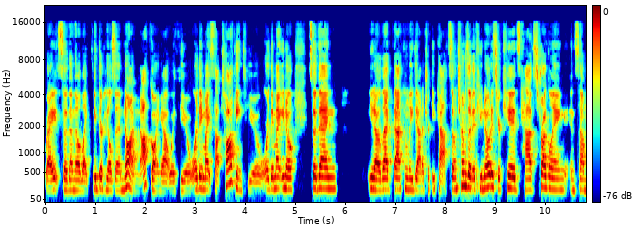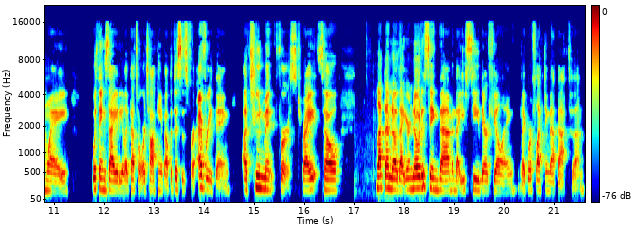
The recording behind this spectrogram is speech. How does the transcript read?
right? So then they'll like dig their heels in no i'm not going out with you or they might stop talking to you or they might you know so then you know like that can lead down a tricky path. So in terms of if you notice your kids have struggling in some way with anxiety like that's what we're talking about but this is for everything attunement first right? So let them know that you're noticing them and that you see their feeling like reflecting that back to them.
